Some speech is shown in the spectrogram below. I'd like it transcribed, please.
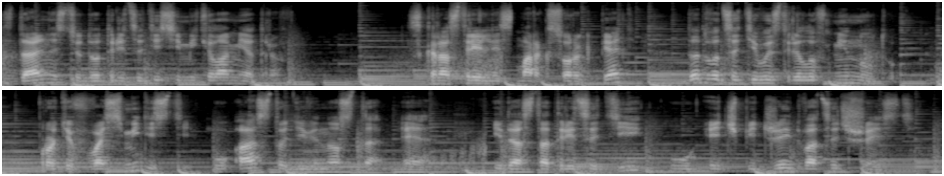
с дальностью до 37 километров. Скорострельность Марк-45 до 20 выстрелов в минуту против 80 у А190Э и до 130 у HPJ-26.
